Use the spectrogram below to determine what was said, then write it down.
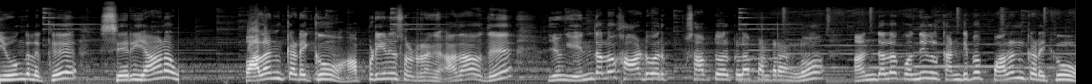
இவங்களுக்கு சரியான பலன் கிடைக்கும் அப்படின்னு சொல்கிறாங்க அதாவது இவங்க எந்த அளவுக்கு ஹார்ட் ஒர்க் சாஃப்ட் ஒர்க்கெல்லாம் பண்ணுறாங்களோ அந்தளவுக்கு வந்து இவங்களுக்கு கண்டிப்பாக பலன் கிடைக்கும்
